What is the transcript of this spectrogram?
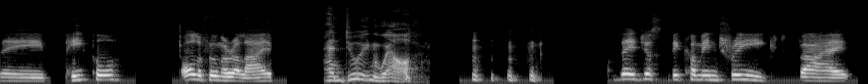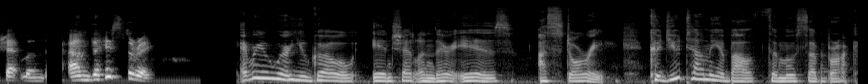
the people, all of whom are alive. And doing well. they just become intrigued by Shetland and the history. Everywhere you go in Shetland, there is a story. Could you tell me about the Mousa Broch?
